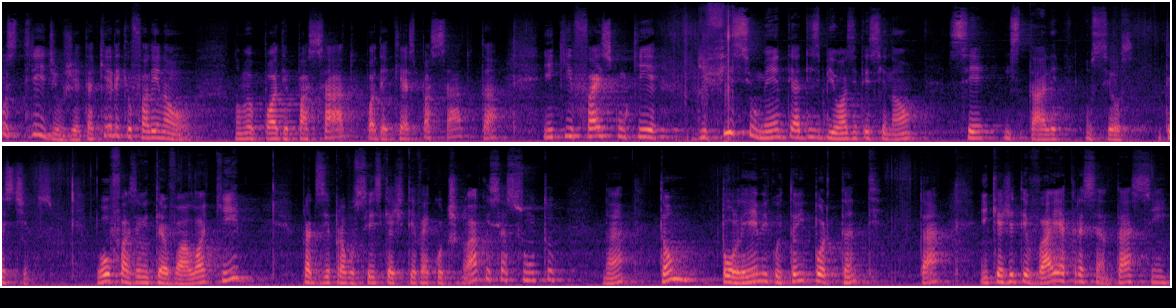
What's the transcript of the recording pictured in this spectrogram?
Clostridium, gente, aquele que eu falei no, no meu pod passado, podcast passado, tá? Em que faz com que dificilmente a desbiose intestinal se instale nos seus intestinos. Vou fazer um intervalo aqui para dizer para vocês que a gente vai continuar com esse assunto, né? Tão polêmico e tão importante, tá? Em que a gente vai acrescentar sim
